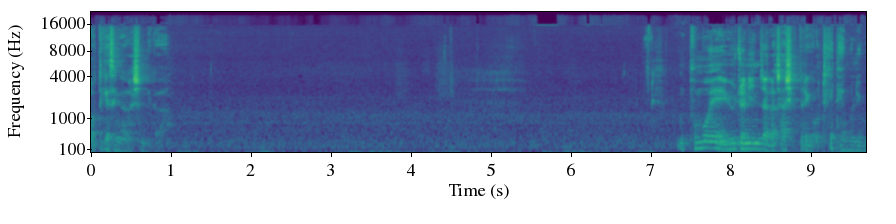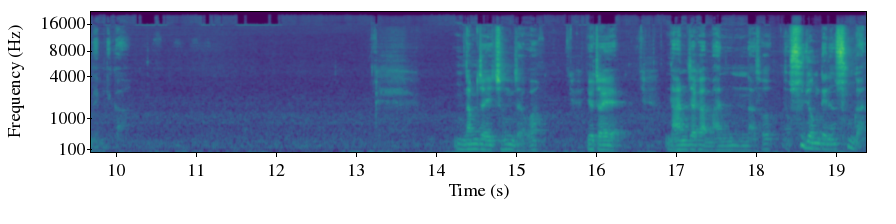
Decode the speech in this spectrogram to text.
어떻게 생각하십니까? 부모의 유전인자가 자식들에게 어떻게 대물림됩니까? 남자의 정자와 여자의 난자가 만나서 수정되는 순간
